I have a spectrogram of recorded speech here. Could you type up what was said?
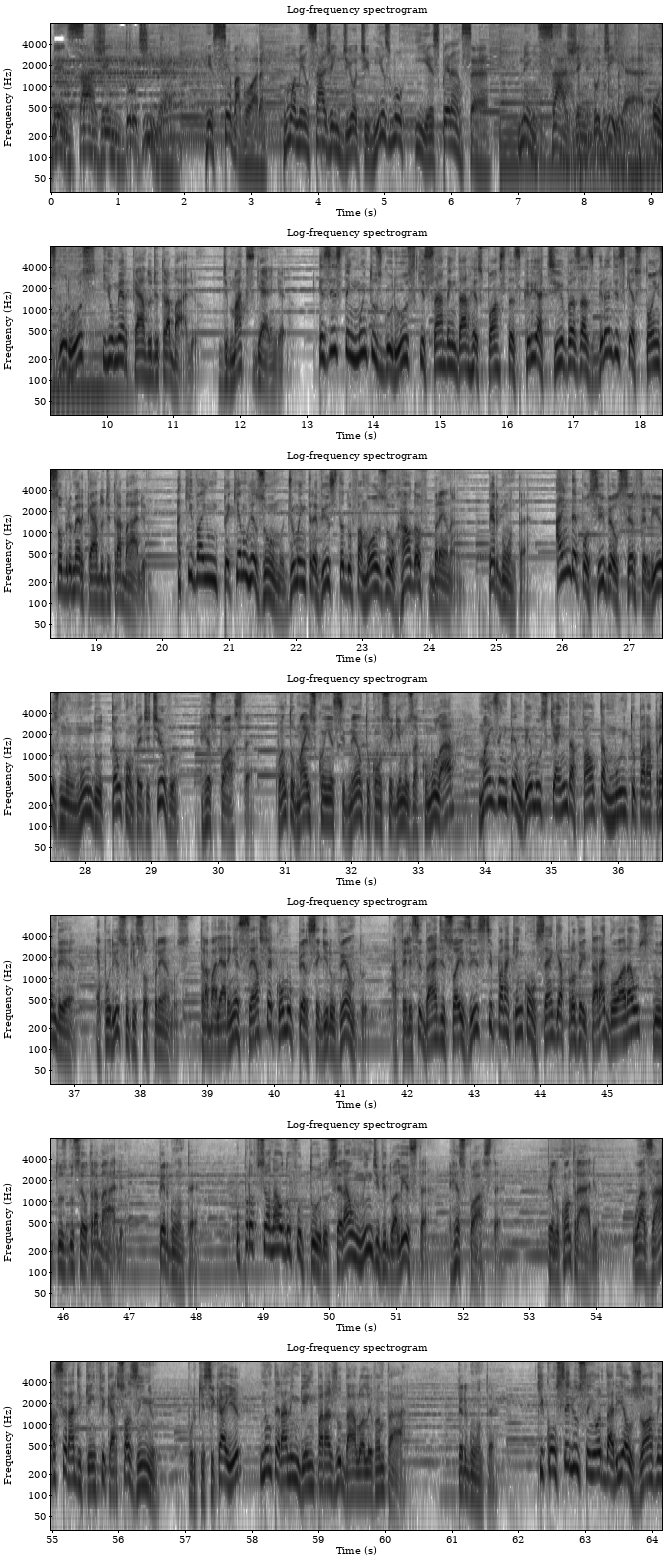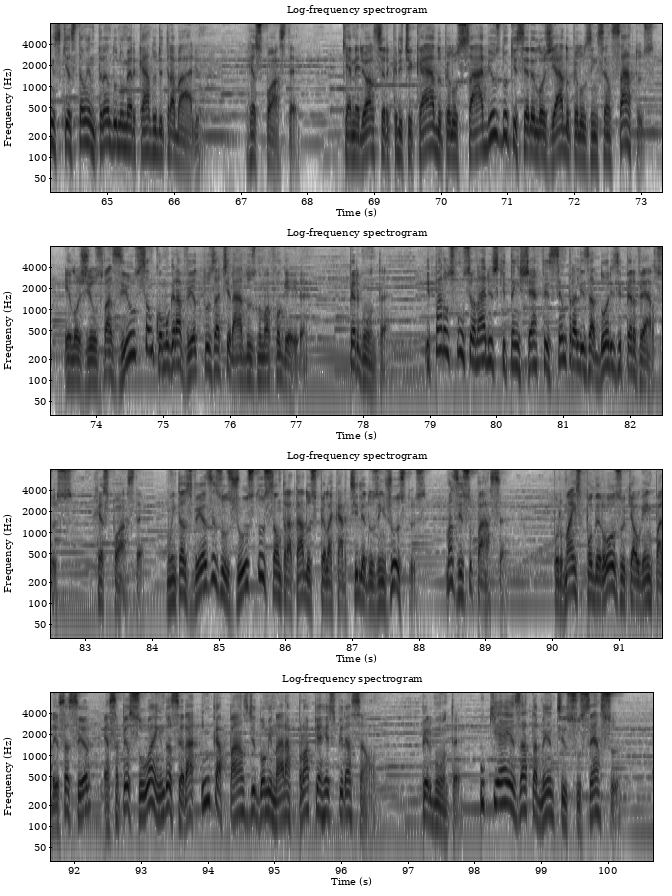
Mensagem do dia. Receba agora uma mensagem de otimismo e esperança. Mensagem do dia. Os gurus e o mercado de trabalho, de Max Geringer. Existem muitos gurus que sabem dar respostas criativas às grandes questões sobre o mercado de trabalho. Aqui vai um pequeno resumo de uma entrevista do famoso Rudolf Brennan. Pergunta: Ainda é possível ser feliz num mundo tão competitivo? Resposta: Quanto mais conhecimento conseguimos acumular, mais entendemos que ainda falta muito para aprender. É por isso que sofremos. Trabalhar em excesso é como perseguir o vento. A felicidade só existe para quem consegue aproveitar agora os frutos do seu trabalho. Pergunta: o profissional do futuro será um individualista? Resposta: Pelo contrário, o azar será de quem ficar sozinho, porque se cair, não terá ninguém para ajudá-lo a levantar. Pergunta: Que conselho o senhor daria aos jovens que estão entrando no mercado de trabalho? Resposta: Que é melhor ser criticado pelos sábios do que ser elogiado pelos insensatos. Elogios vazios são como gravetos atirados numa fogueira. Pergunta: e para os funcionários que têm chefes centralizadores e perversos? Resposta: Muitas vezes os justos são tratados pela cartilha dos injustos, mas isso passa. Por mais poderoso que alguém pareça ser, essa pessoa ainda será incapaz de dominar a própria respiração. Pergunta: O que é exatamente sucesso?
